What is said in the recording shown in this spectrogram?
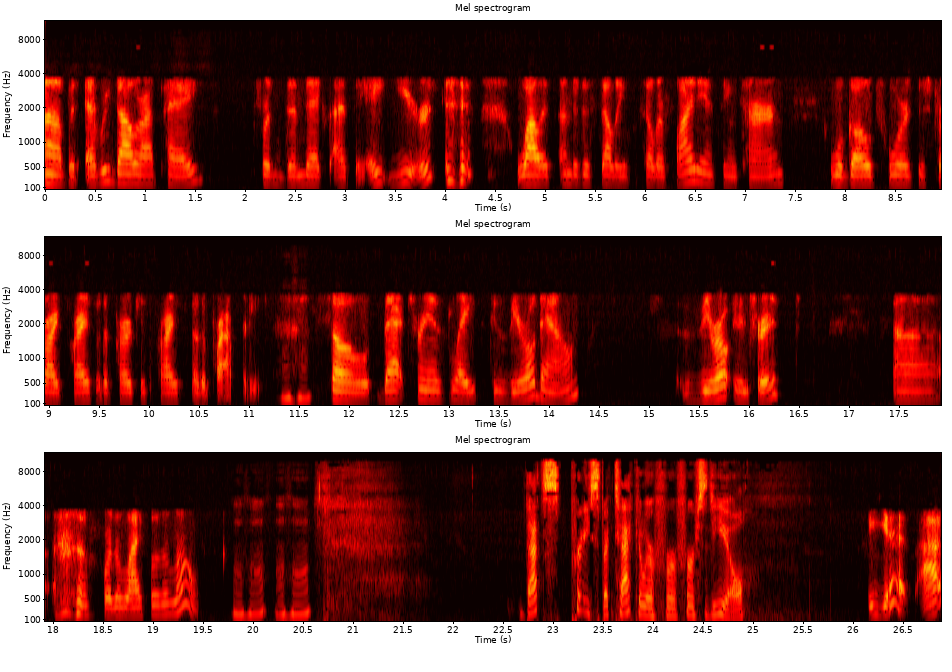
Uh, but every dollar I pay for the next, I'd say, eight years, while it's under the seller, seller financing term, will go towards the strike price or the purchase price of the property. Mm-hmm. So that translates to zero down, zero interest uh, for the life of the loan. Mm-hmm, mm-hmm. That's pretty spectacular for a first deal. Yes, I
